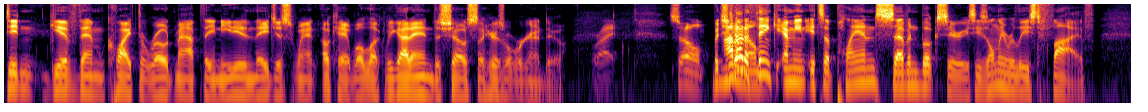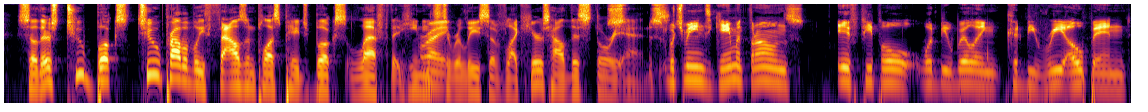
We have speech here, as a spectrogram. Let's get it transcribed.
didn't give them quite the roadmap they needed, and they just went, okay, well, look, we got to end the show, so here's what we're gonna do. right. So, But you got to think. I mean, it's a planned seven book series. He's only released five, so there's two books, two probably thousand plus page books left that he needs Right. to release. Of like, here's how this story ends. which means Game of Thrones, if people would be willing, could be reopened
